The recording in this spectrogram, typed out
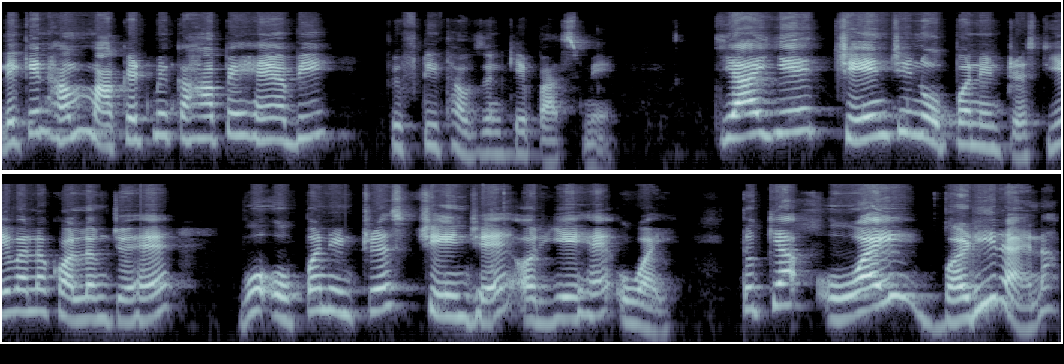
लेकिन हम मार्केट में कहाँ पे हैं अभी? 50,000 के पास में। क्या ये चेंज इन ओपन इंटरेस्ट ये वाला कॉलम जो है वो ओपन इंटरेस्ट चेंज है और ये है ओआई तो क्या ओआई बढ़ ही रहा है ना?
